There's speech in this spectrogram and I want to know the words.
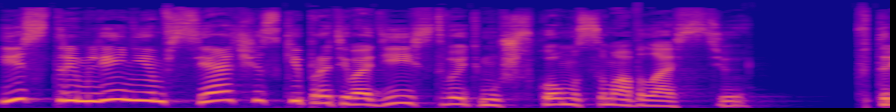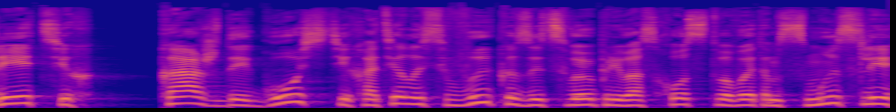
и стремлением всячески противодействовать мужскому самовластию. В-третьих, каждой гости хотелось выказать свое превосходство в этом смысле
